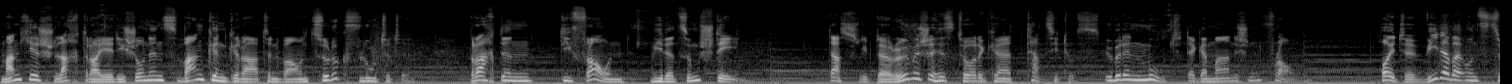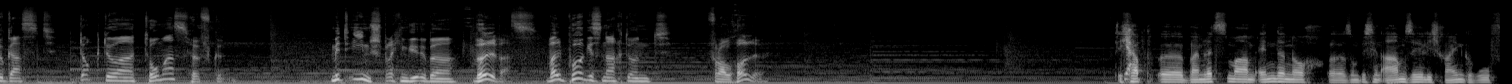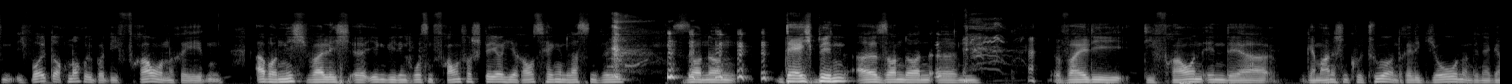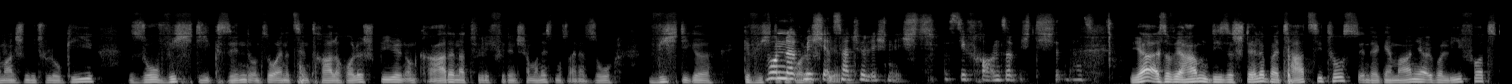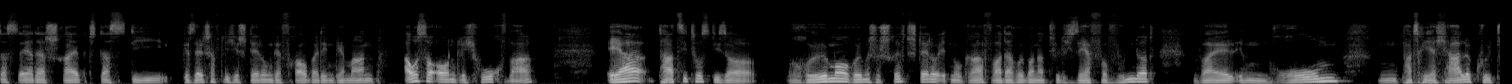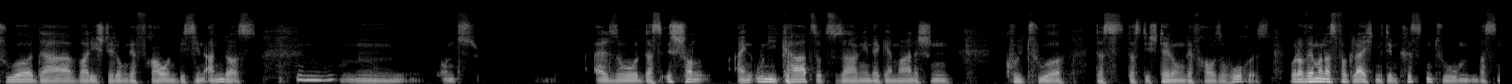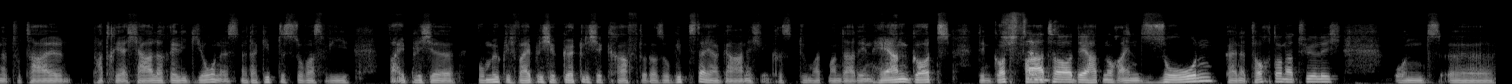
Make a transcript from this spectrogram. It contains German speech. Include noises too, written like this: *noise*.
Manche Schlachtreihe, die schon ins Wanken geraten war und zurückflutete, brachten die Frauen wieder zum Stehen. Das schrieb der römische Historiker Tacitus über den Mut der germanischen Frauen. Heute wieder bei uns zu Gast Dr. Thomas Höfgen. Mit ihm sprechen wir über Wölvers, Walpurgisnacht und Frau Holle. Ich ja. habe äh, beim letzten Mal am Ende noch äh, so ein bisschen armselig reingerufen. Ich wollte doch noch über die Frauen reden. Aber nicht, weil ich äh, irgendwie den großen Frauenversteher hier raushängen lassen will, *laughs* sondern der ich bin, äh, sondern ähm, weil die, die Frauen in der germanischen Kultur und Religion und in der germanischen Mythologie so wichtig sind und so eine zentrale Rolle spielen und gerade natürlich für den Schamanismus eine so wichtige gewichtige Wundert Rolle mich spielen. jetzt natürlich nicht, dass die Frauen so wichtig sind. Ja, also wir haben diese Stelle bei Tacitus in der Germania überliefert, dass er da schreibt, dass die gesellschaftliche Stellung der Frau bei den Germanen außerordentlich hoch war. Er, Tacitus, dieser Römer, römische Schriftsteller, Ethnograph, war darüber natürlich sehr verwundert, weil in Rom, patriarchale Kultur, da war die Stellung der Frau ein bisschen anders. mhm. Mm, Und also das ist schon ein Unikat sozusagen in der germanischen Kultur, dass, dass die Stellung der Frau so hoch ist. Oder wenn man das vergleicht mit dem Christentum, was eine total patriarchale Religion ist, ne, da gibt es sowas wie weibliche, womöglich weibliche göttliche Kraft oder so, gibt es da ja gar nicht. Im Christentum hat man da den Herrn Gott, den Gottvater, der hat noch einen Sohn, keine Tochter natürlich. Und äh,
